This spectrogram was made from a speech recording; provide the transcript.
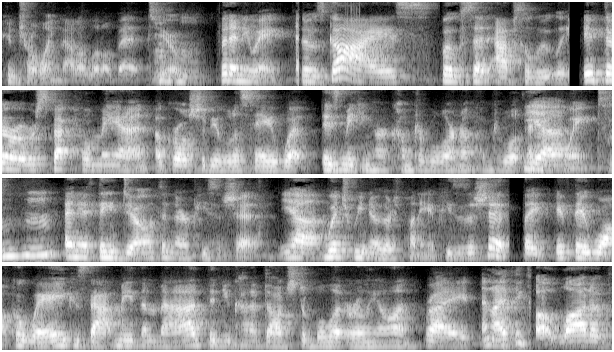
controlling that a little bit too. Mhm. But anyway, those guys both said absolutely. If they're a respectful man, a girl should be able to say what is making her comfortable or uncomfortable at Yeah. any point. Mm-hmm. And if they don't, then they're a piece of shit Yeah. which we know there's plenty of pieces of shit. Like if they walk away because that made them mad, then you kind of dodged a bullet early on. Right. And I think a lot of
